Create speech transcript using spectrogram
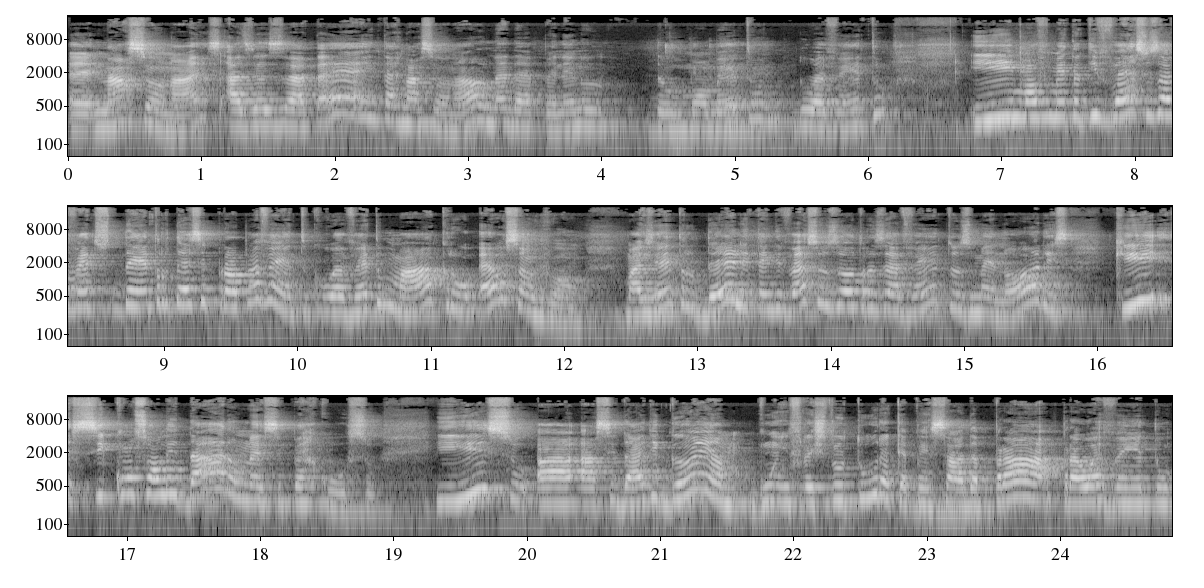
é, nacionais, às vezes até internacional, né? Dependendo do momento do evento e movimenta diversos eventos dentro desse próprio evento. O evento macro é o São João, mas dentro dele tem diversos outros eventos menores que se consolidaram nesse percurso. E isso a, a cidade ganha uma infraestrutura que é pensada para o evento,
